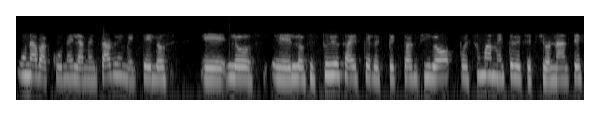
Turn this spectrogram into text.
una vacuna y lamentablemente los eh, los eh, los estudios a este respecto han sido pues sumamente decepcionantes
